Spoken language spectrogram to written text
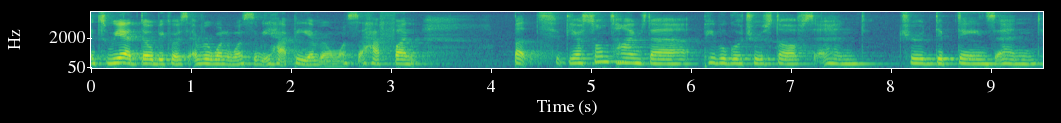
it's weird though because everyone wants to be happy, everyone wants to have fun. But there are some times that people go through stuffs and through deep things and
